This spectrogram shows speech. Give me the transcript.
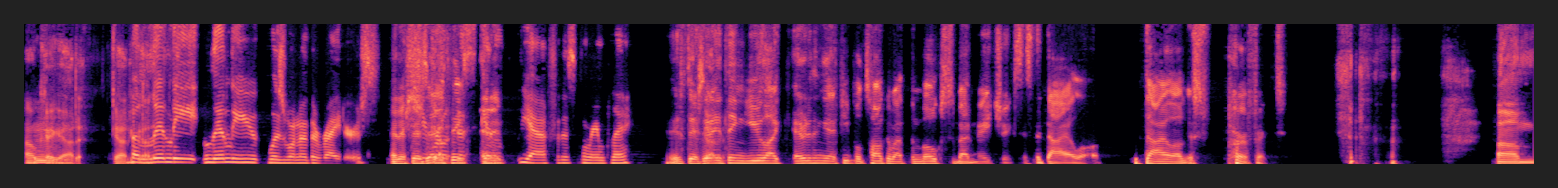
Okay, mm. got it. Got it. But got Lilly, it. Lilly was one of the writers. And if there's she anything, wrote the it, yeah, for the screenplay. If there's anything you like, everything that people talk about the most about Matrix is the dialogue. The dialogue is perfect. um,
